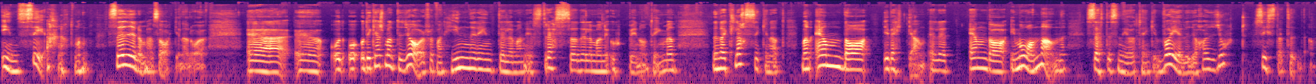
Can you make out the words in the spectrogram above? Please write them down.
inse att man säger de här sakerna då. Eh, eh, och, och, och det kanske man inte gör för att man hinner inte eller man är stressad eller man är uppe i någonting. Men den där klassiken att man en dag i veckan eller en dag i månaden sätter sig ner och tänker vad är det jag har gjort sista tiden?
